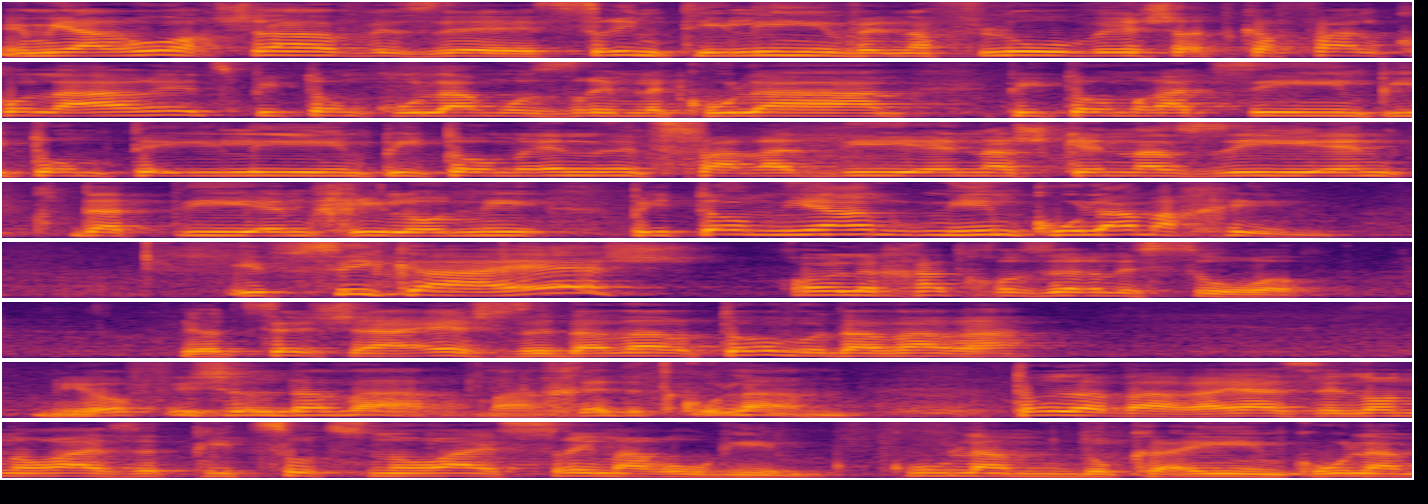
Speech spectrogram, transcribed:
הם יראו עכשיו איזה עשרים טילים ונפלו ויש התקפה על כל הארץ, פתאום כולם עוזרים לכולם, פתאום רצים, פתאום תהילים, פתאום אין ספרדי, אין אשכנזי, אין דתי, אין חילוני, פתאום נהיים, נהיים כולם אחים. הפסיקה האש, כל אחד חוזר לסורו. יוצא שהאש זה דבר טוב או דבר רע? יופי של דבר, מאחד את כולם. אותו דבר, היה איזה לא נורא, איזה פיצוץ נורא, עשרים הרוגים. כולם מדוכאים, כולם,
